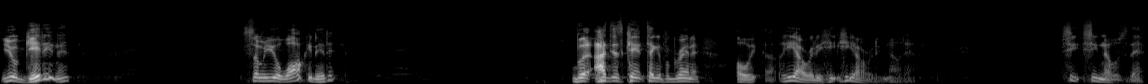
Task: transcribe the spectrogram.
you're getting it. Some of you are walking in it. But I just can't take it for granted. Oh, he uh, already, he, he already know that. She, she knows that.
